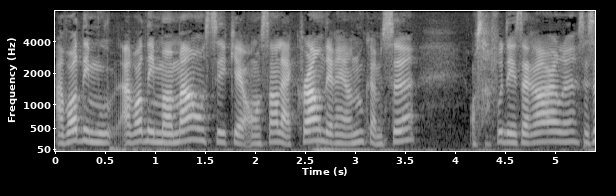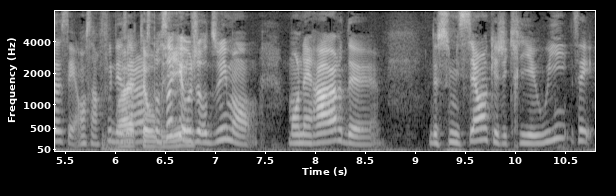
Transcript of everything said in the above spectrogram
avoir des, mou- avoir des moments où c'est qu'on sent la crowd derrière nous comme ça, on s'en fout des erreurs, là. C'est ça, c'est on s'en fout des Ouais, erreurs. C'est pour ça qu'aujourd'hui, mon, mon erreur de, de soumission, que j'ai crié oui, tu sais,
